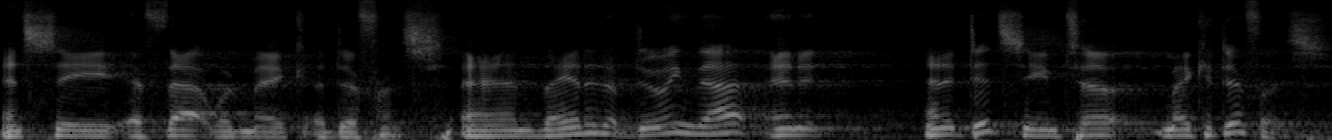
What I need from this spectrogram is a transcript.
and see if that would make a difference. And they ended up doing that, and it and it did seem to make a difference.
